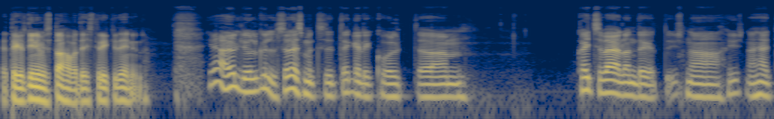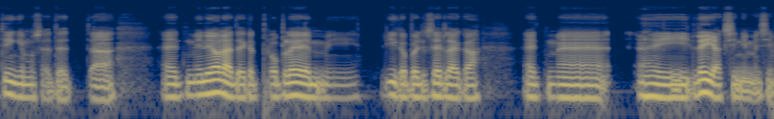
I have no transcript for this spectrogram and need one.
et tegelikult inimesed tahavad Eesti riiki teenida? jaa, üldjuhul küll, selles mõttes, et tegelikult ähm, kaitseväel on tegelikult üsna, üsna head tingimused, et äh, et meil ei ole tegelikult probleemi liiga palju sellega, et me ei leiaks inimesi.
